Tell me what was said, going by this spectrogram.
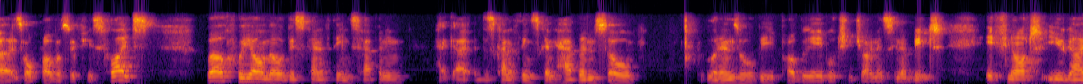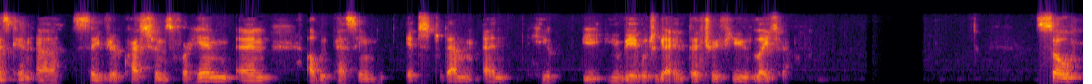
uh, small problems with his flights. Well, we all know this kind of things happening. Uh, this kind of things can happen. So Lorenzo will be probably able to join us in a bit. If not, you guys can uh, save your questions for him and I'll be passing it to them and he'll, he'll be able to get in touch with you later. So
